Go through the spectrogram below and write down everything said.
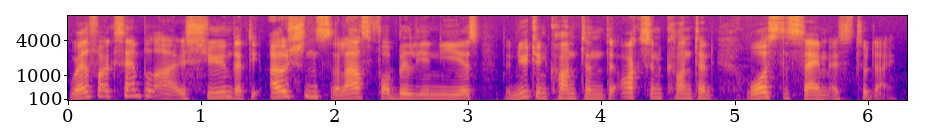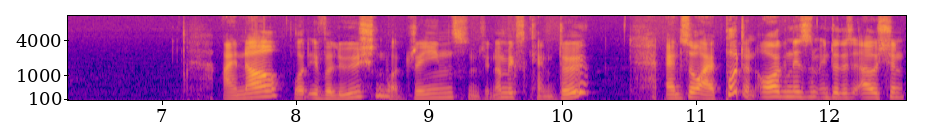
Well, for example, I assume that the oceans, the last four billion years, the nutrient content, the oxygen content was the same as today. I know what evolution, what genes and genomics can do, and so I put an organism into this ocean,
